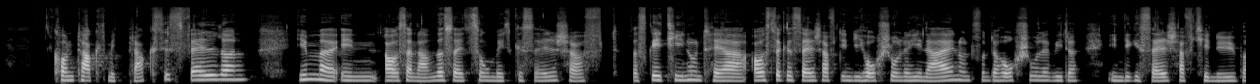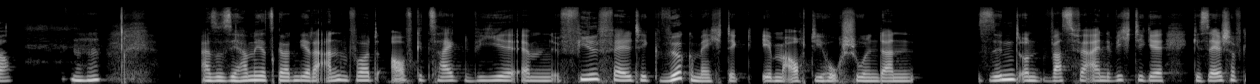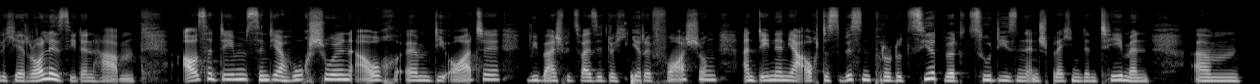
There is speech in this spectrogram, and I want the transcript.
Kontakt mit Praxisfeldern, immer in Auseinandersetzung mit Gesellschaft. Das geht hin und her aus der Gesellschaft in die Hochschule hinein und von der Hochschule wieder in die Gesellschaft hinüber. Mhm. Also Sie haben jetzt gerade in Ihrer Antwort aufgezeigt, wie ähm, vielfältig wirkmächtig eben auch die Hochschulen dann sind und was für eine wichtige gesellschaftliche Rolle sie denn haben. Außerdem sind ja Hochschulen auch ähm, die Orte, wie beispielsweise durch ihre Forschung, an denen ja auch das Wissen produziert wird zu diesen entsprechenden Themen. Ähm,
